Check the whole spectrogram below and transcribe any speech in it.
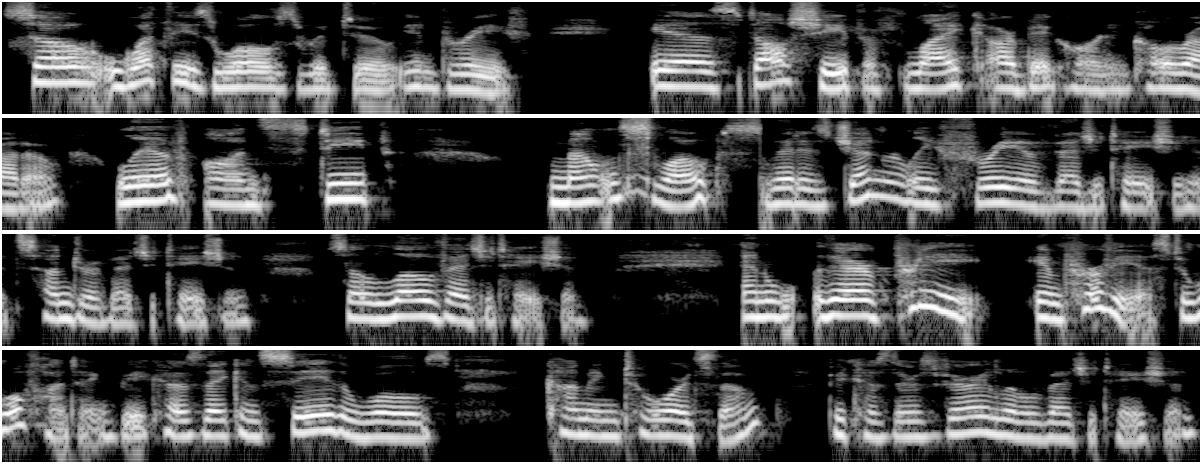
So, what these wolves would do, in brief, is Dall sheep, like our bighorn in Colorado, live on steep mountain slopes that is generally free of vegetation. It's tundra vegetation, so low vegetation. And they're pretty impervious to wolf hunting because they can see the wolves coming towards them because there's very little vegetation.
